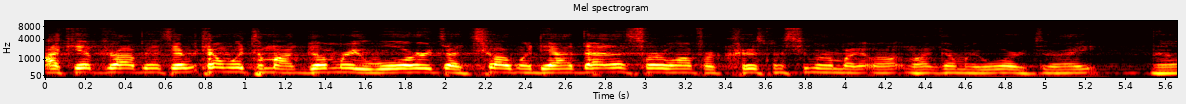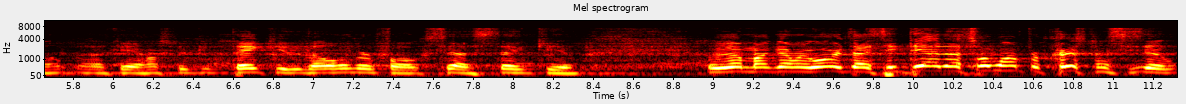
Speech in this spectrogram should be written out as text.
I kept dropping hints. Every time I went to Montgomery Wards, I'd tell my dad, that's what I want for Christmas. You remember Montgomery Wards, right? No? Okay, I'm speaking. Thank you. The older folks. Yes, thank you. We go to Montgomery Wards. I say, Dad, that's what I want for Christmas. He said,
